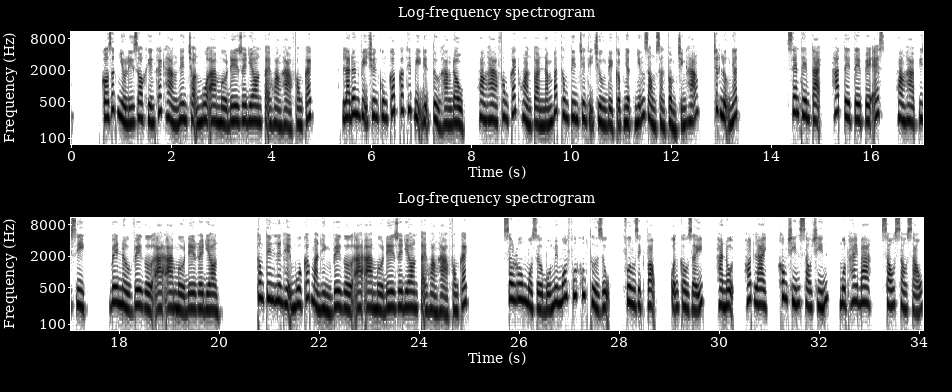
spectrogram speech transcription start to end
Có rất nhiều lý do khiến khách hàng nên chọn mua AMD Radeon tại Hoàng Hà Phong Cách. Là đơn vị chuyên cung cấp các thiết bị điện tử hàng đầu, Hoàng Hà Phong Cách hoàn toàn nắm bắt thông tin trên thị trường để cập nhật những dòng sản phẩm chính hãng, chất lượng nhất. Xem thêm tại https Hoàng Hà PC vnvgaamd Radeon. Thông tin liên hệ mua các màn hình vgaamd Radeon tại Hoàng Hà Phong Cách. Showroom 1 giờ 41 phút khúc thừa dụ, phường Dịch Vọng, quận Cầu Giấy, Hà Nội, hotline 0969 123 666.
